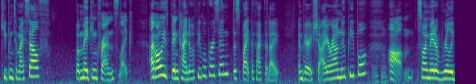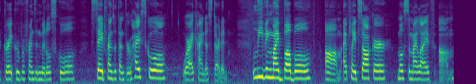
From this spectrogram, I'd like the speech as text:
keeping to myself, but making friends. Like, I've always been kind of a people person, despite the fact that I am very shy around new people. Um, so I made a really great group of friends in middle school, stayed friends with them through high school, where I kind of started leaving my bubble. Um, I played soccer most of my life. Um,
